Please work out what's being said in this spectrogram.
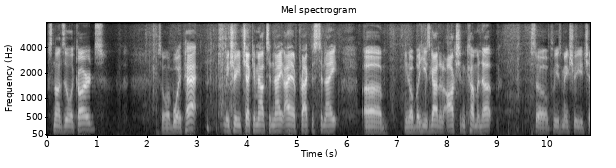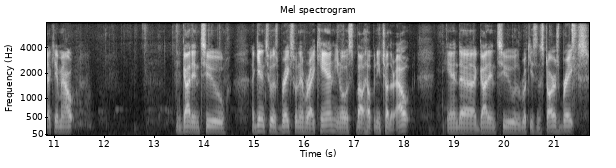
Snodzilla cards. So my boy Pat, make sure you check him out tonight. I have practice tonight, um, you know, but he's got an auction coming up. So please make sure you check him out. Got into, I get into his breaks whenever I can. You know, it's about helping each other out. And uh, got into the Rookies and Stars breaks.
